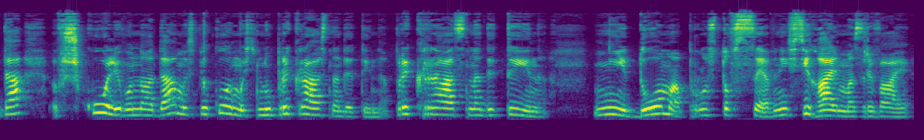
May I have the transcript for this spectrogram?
Да? В школі вона, да, ми спілкуємось, ну прекрасна дитина, прекрасна дитина. Ні, дома просто все, в ній всі гальма зриває.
